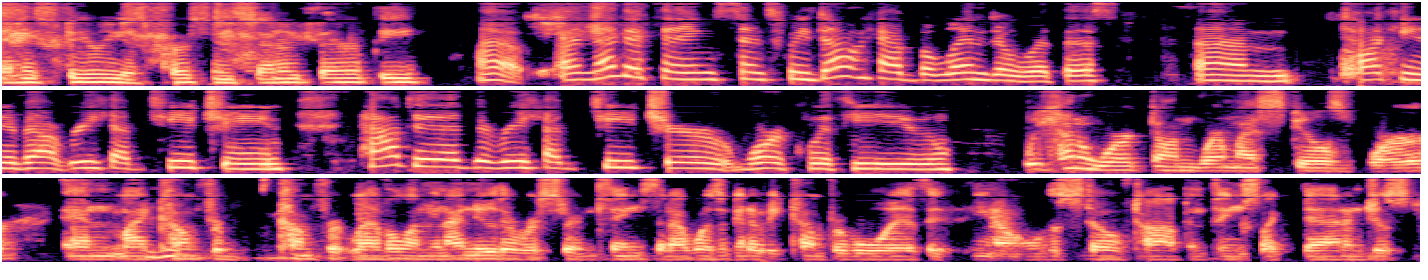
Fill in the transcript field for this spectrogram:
and his theory is person centered therapy. Uh, another thing, since we don't have Belinda with us, um, talking about rehab teaching, how did the rehab teacher work with you we kind of worked on where my skills were and my mm-hmm. comfort comfort level. I mean, I knew there were certain things that I wasn't going to be comfortable with, you know, the stovetop and things like that, and just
